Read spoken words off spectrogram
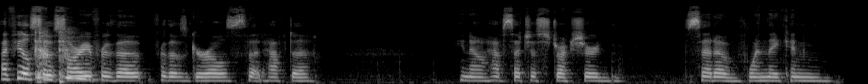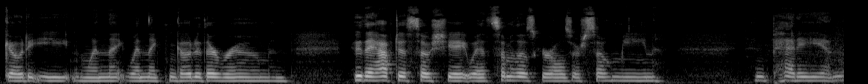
I feel so sorry for the for those girls that have to you know, have such a structured set of when they can go to eat and when they when they can go to their room and who they have to associate with. Some of those girls are so mean and petty and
